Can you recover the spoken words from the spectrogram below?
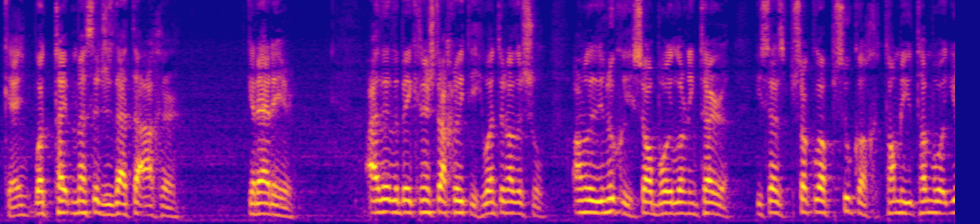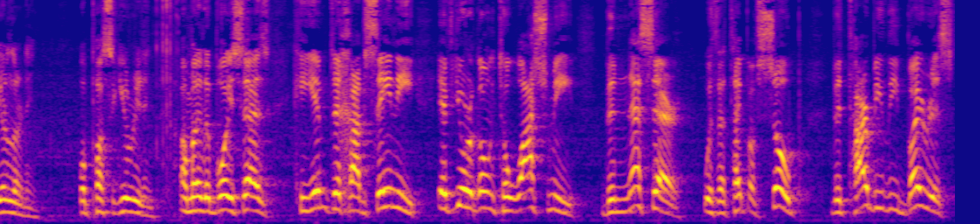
Okay, what type of message is that to Acher? Get out of here. He went to another shul. He saw a boy learning Torah. He says, Psukla Psukach, tell me, tell me what you're learning. What pasuk you're reading? The boy says, Kiyim if you are going to wash me, beneser, with a type of soap, vitarbi li bayris,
